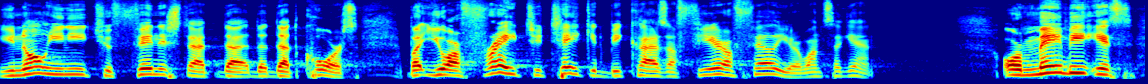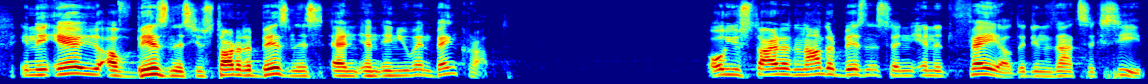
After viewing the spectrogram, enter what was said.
You know you need to finish that, that, that, that course, but you are afraid to take it because of fear of failure once again. Or maybe it's in the area of business, you started a business and, and, and you went bankrupt. Or you started another business and, and it failed, it did not succeed.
